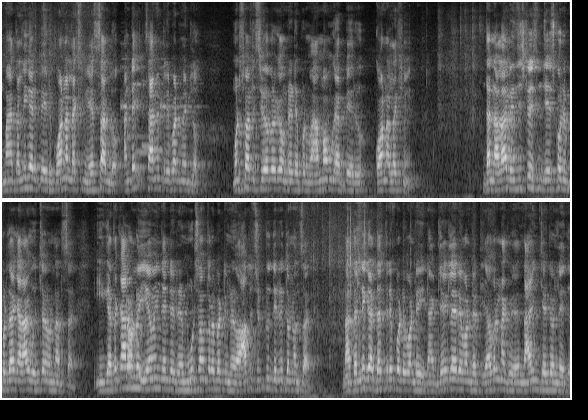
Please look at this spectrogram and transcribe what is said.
మా తల్లిగారి పేరు కోన లక్ష్మి ఎస్ఆర్లో అంటే శానిటరీ డిపార్ట్మెంట్లో మున్సిపాలిటీ స్వీపర్గా ఉండేటప్పుడు మా అమ్మమ్మ గారి పేరు కోన లక్ష్మి. దాన్ని అలా రిజిస్ట్రేషన్ చేసుకొని ఇప్పటిదాకా అలాగే వచ్చే ఉన్నారు సార్. ఈ గత కాలంలో ఏమైందంటే నేను మూడు సంవత్సరాలు బట్టి నేను ఆఫీస్ చుట్టూ తిరుగుతున్నాను సార్. నా తల్లి గారు దత్త ఇవ్వండి నాకు డేక్లేర్ ఇవ్వండి ఎవరు నాకు న్యాయం చేయడం లేదు.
